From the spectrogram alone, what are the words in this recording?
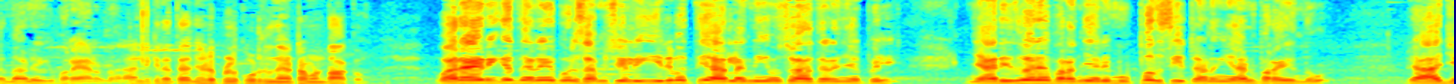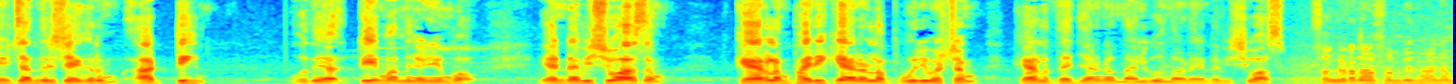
എന്നാണ് എനിക്ക് പറയാനുള്ളത്. വരാനിരിക്കുന്ന തെരഞ്ഞെടുപ്പിൽ കൂടുതൽ നേട്ടമുണ്ടാക്കും. വരാനിരിക്കുന്ന തെരഞ്ഞെടുപ്പ് ഒരു സംശയമില്ല. ഇരുപത്തിയാറിലെ നിയമസഭാ തെരഞ്ഞെടുപ്പിൽ ഞാൻ ഇതുവരെ പറഞ്ഞ ഒരു മുപ്പത് സീറ്റാണ് ഞാൻ പറയുന്നു. രാജീവ് ചന്ദ്രശേഖറും ആ ടീം പുതിയ ടീം വന്നു കഴിയുമ്പോൾ എന്റെ വിശ്വാസം കേരളം ഭരിക്കാനുള്ള ഭൂരിപക്ഷം കേരളത്തെ ജനങ്ങൾ നൽകുമെന്നാണ് എന്റെ വിശ്വാസം. സംഘടനാ സംവിധാനം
